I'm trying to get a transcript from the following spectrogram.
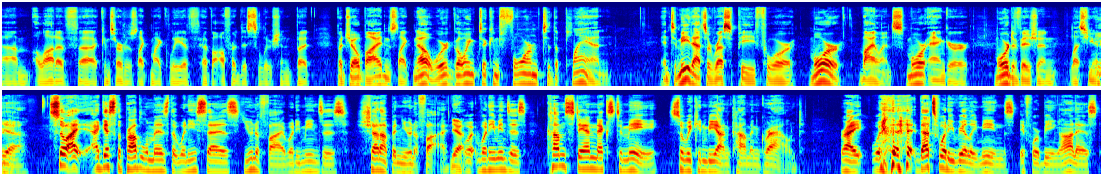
Um, a lot of uh, conservatives like Mike Lee have, have offered this solution, but but Joe Biden's like, no, we're going to conform to the plan. And to me, that's a recipe for more violence, more anger, more division, less unity. Yeah. So I, I guess the problem is that when he says unify, what he means is shut up and unify. Yeah. What, what he means is come stand next to me so we can be on common ground. Right? that's what he really means, if we're being honest.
